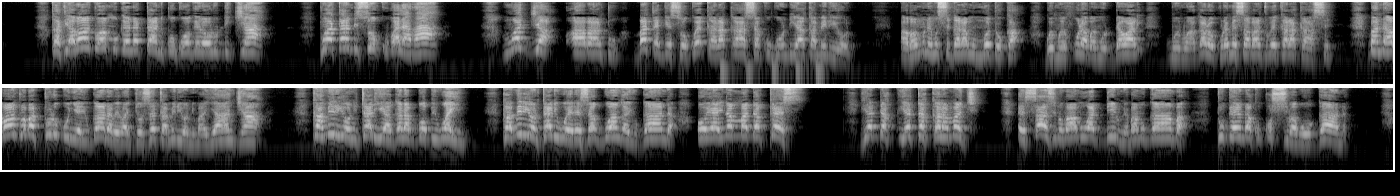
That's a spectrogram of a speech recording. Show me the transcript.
Kati abantu abamu mugenda tutandika okwogera oludikya. Twatandise okubalaba. Mwajja abantu bategese okwekalakaasa ku gundi ya kamiliyoni abamu ne musigala mu mmotoka bwe mwefuula bwe muddawali bwe mwagala okulemesa abantu bekalakaase bano abantu abatulugunya e uganda be bajose kamiliyoni mayanja. Kamiliyoni taliyagala bobi wine kamiliyoni taliweereza ggwanga uganda oyo alina madakesi yattakalamaji essaa zino bamuwa ddiiru ne bamugamba tugenda kukusiba bw'ogaana.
